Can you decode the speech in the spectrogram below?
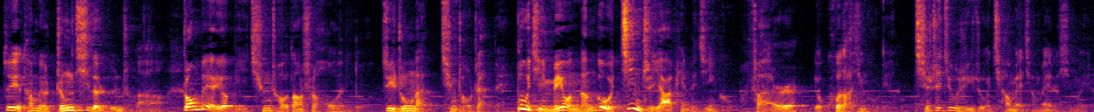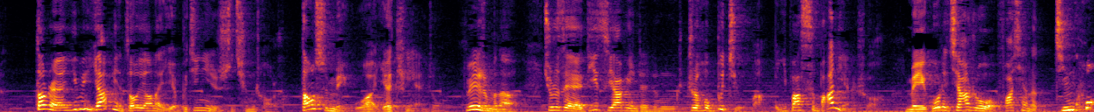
所以他们有蒸汽的轮船啊，装备要比清朝当时好很多。最终呢，清朝战败，不仅没有能够禁止鸦片的进口，反而要扩大进口量，其实就是一种强买强卖的行为了。当然，因为鸦片遭殃呢，也不仅仅是清朝了。当时美国啊也挺严重，为什么呢？就是在第一次鸦片战争之后不久吧，一八四八年的时候，美国的加州发现了金矿，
